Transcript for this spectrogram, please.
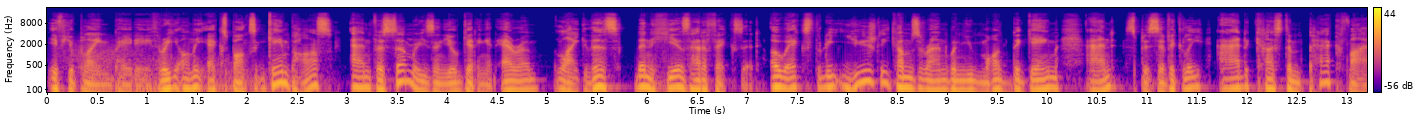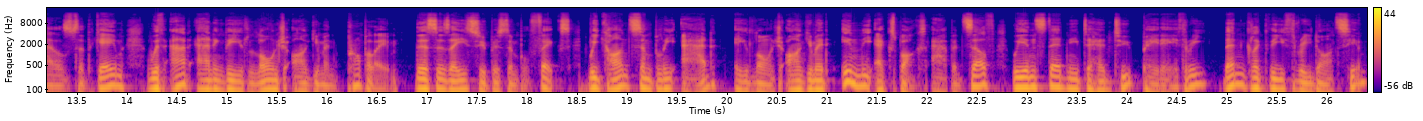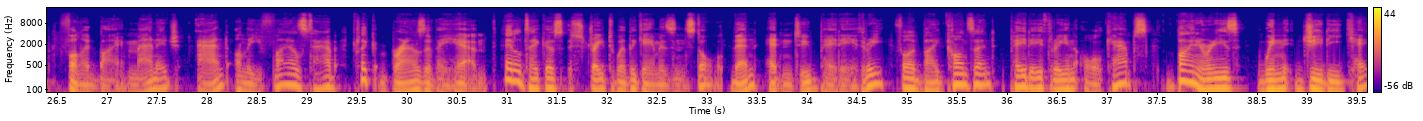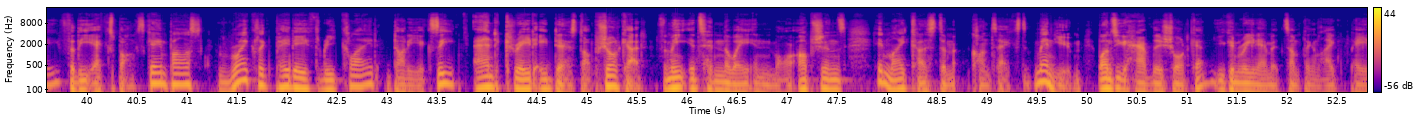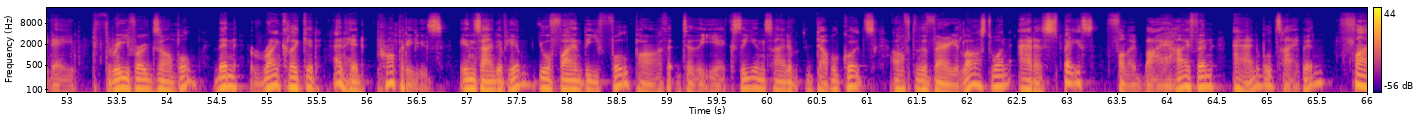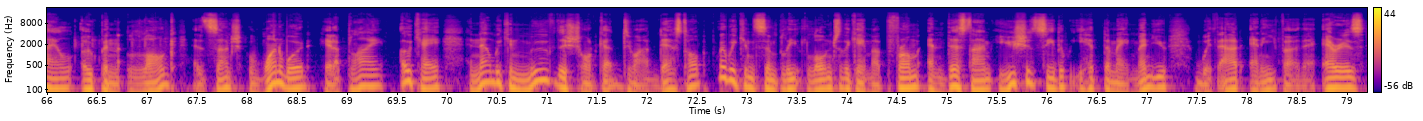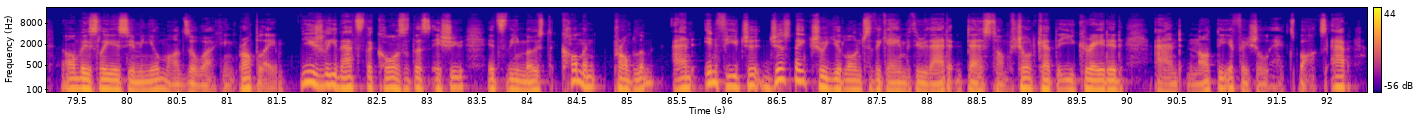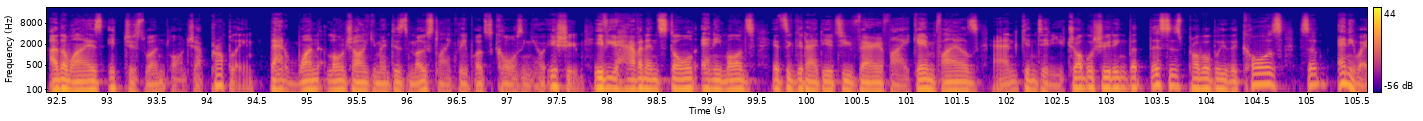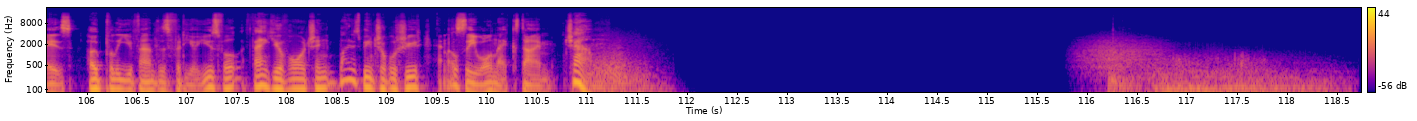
If you're playing Payday 3 on the Xbox Game Pass, and for some reason you're getting an error like this, then here's how to fix it. 0x3 usually comes around when you mod the game and, specifically, add custom pack files to the game without adding the launch argument properly. This is a super simple fix. We can't simply add a launch argument in the Xbox app itself. We instead need to head to Payday 3, then click the three dots here, followed by Manage, and on the Files tab, click Browse over here. It'll take us straight to where the game is installed. Then head into Payday 3, followed by Content, Payday 3 in all caps, Binaries, WinGDK for the Xbox Game Pass, right-click Payday 3 client.exe, and create a desktop shortcut. For me, it's hidden away in More Options in my custom context menu. Once you have this shortcut, you can rename it something like Payday 3, for example, then right-click it and hit Properties. Inside of here, you'll find the full path to the exe inside of double quotes. After the very last one, add a space followed by a hyphen, and we'll type in file open log as such, one word, hit apply, OK, and now we can move the shortcut to our desktop where we can simply launch the game up from and this time you should see that we hit the main menu without any further errors, obviously assuming your mods are working properly. Usually that's the cause of this issue, it's the most common problem and in future just make sure you launch the game through that desktop shortcut that you created and not the official Xbox app, otherwise it just won't launch up properly. That one launch argument is most likely what's causing your issue. If you haven't installed any mods, it's a good idea to verify game files and continue troubleshooting, but this is probably the cause. So anyways, hopefully you found this video useful. Thank you for watching. Mine has been TroubleChute, and I'll see you all next time. Ciao.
